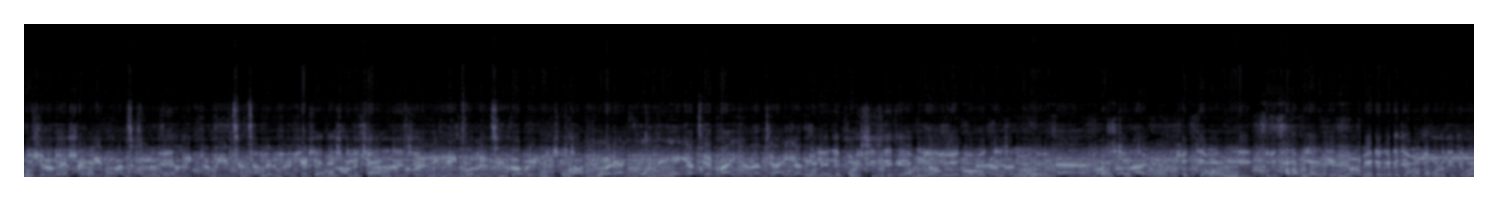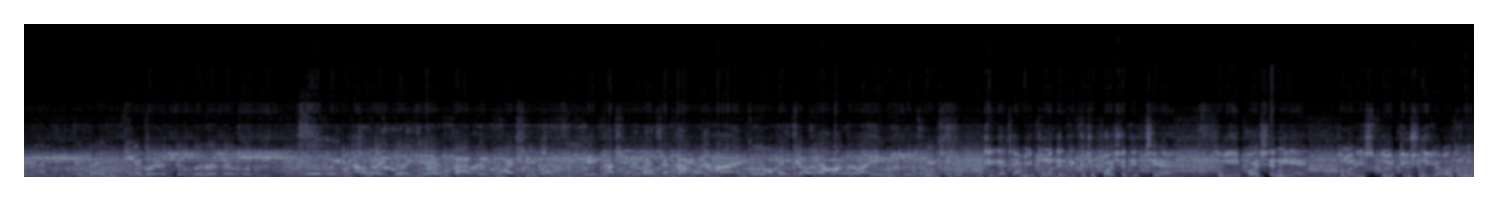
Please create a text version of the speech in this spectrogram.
প্রচণ্ড অসহায় পাঁচ কিলো হ্যাঁ? চাল একটু দিয়েছে চালের প্যাকেট পাঁচ কিলো চাল দিয়েছে। সবাই বলেছি তবে আচ্ছা। ঘর দুয়ার একদম ভেঙে গেছে পায়খানার জায়গা নেই মানে এদের পরিস্থিতি দেখে আপনি এইভাবে খবর দিয়েছেন আমাকে হ্যাঁ আচ্ছা আচ্ছা সত্যি আমার খুবই খারাপ লাগছে মেয়েটাকে একটা জামা কাপড় দিতে পারেনি কি আচ্ছা। করে আমি তোমাদেরকে কিছু পয়সা দিচ্ছি হ্যাঁ? তুমি এই পয়সা নিয়ে তোমার স্কুলে টিউশনি যাবা তুমি।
